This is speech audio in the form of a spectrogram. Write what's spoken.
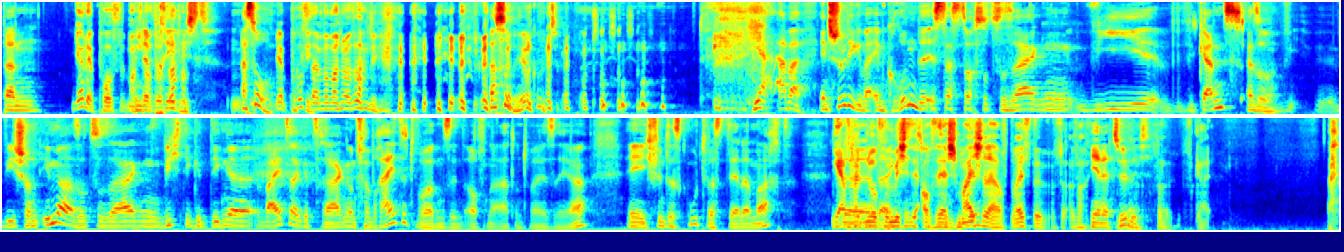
Dann Ja, der postet in der manchmal so Sachen. Predigt. Ach so, Der postet okay. einfach manchmal Sachen. Ach so, ja gut. Ja, aber entschuldige mal, im Grunde ist das doch sozusagen wie, wie ganz, also wie, wie schon immer sozusagen wichtige Dinge weitergetragen und verbreitet worden sind auf eine Art und Weise, ja. Ey, ich finde das gut, was der da macht. Ja, ist halt Äh, nur da für mich auch sehr schmeichelhaft, weißt du? Das ist einfach, Ja, natürlich. Ja, ist geil. Ich,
